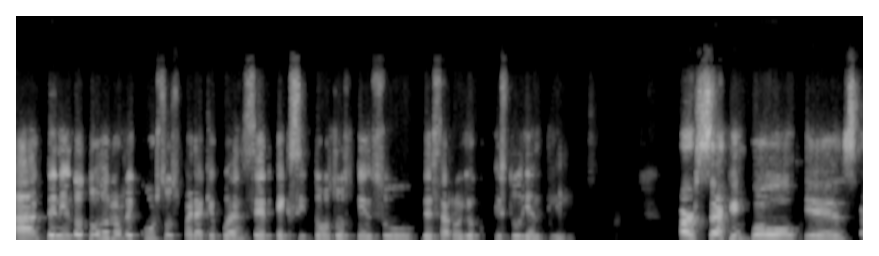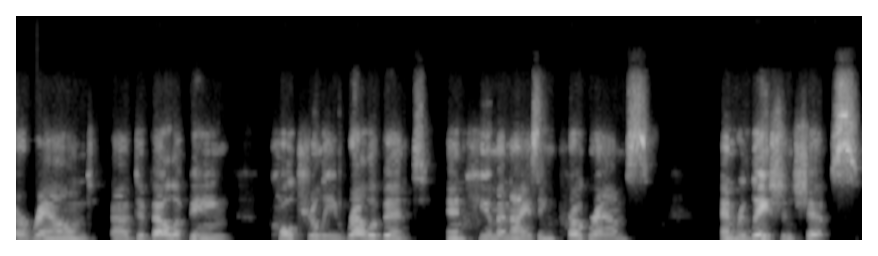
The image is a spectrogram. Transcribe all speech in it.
uh, teniendo todos los recursos para que puedan ser exitosos en su desarrollo estudiantil. Our second goal is around uh, developing culturally relevant and humanizing programs and relationships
